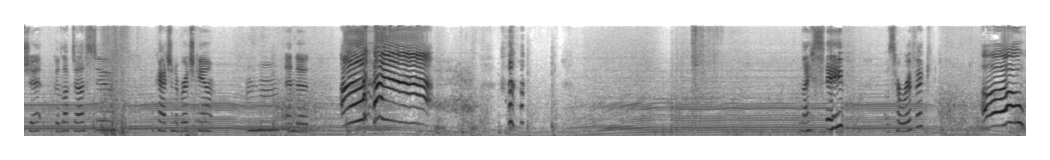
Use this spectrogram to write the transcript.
shit. Good luck to us too. We're catching a bridge camp. Mm-hmm. And a. Ah! nice save. That was horrific. Oh!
